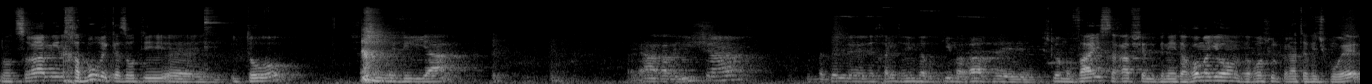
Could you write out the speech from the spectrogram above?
נוצרה מין חבורי כזאת אה, איתו, רביעייה. היה הרב אלישע, מתבדל לחיים טובים וארוכים הרב שלמה וייס, הרב של בני דרום היום, וראש אולפנת אבן שמואל.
